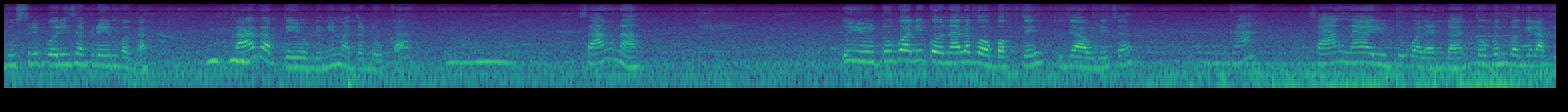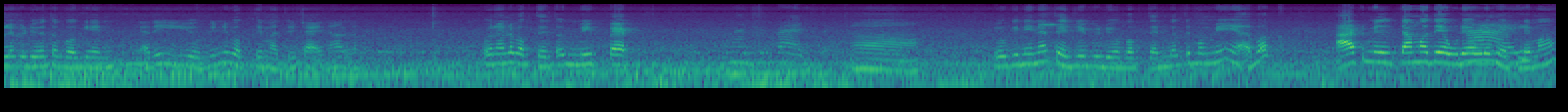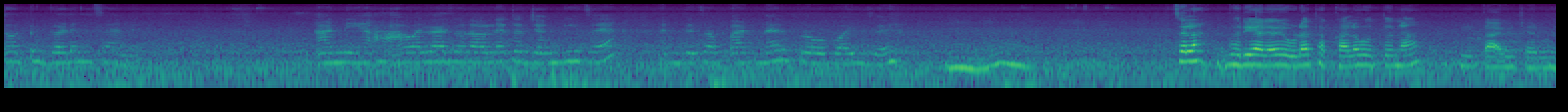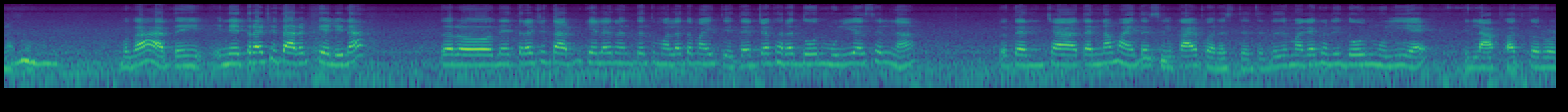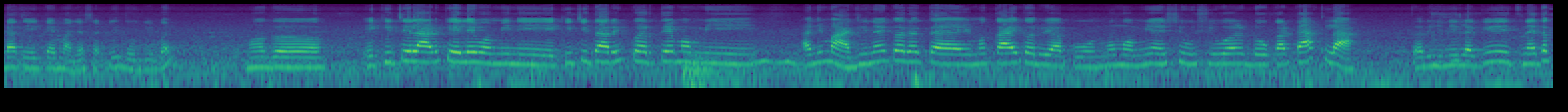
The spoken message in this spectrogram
दुसरी पोरीचा प्रेम बघा. काय दाबते योगिनी माझं डोका? सांग ना. तू यूट्यूब वाली कोणाला बघते? तुझ्या आवडीचं? सांग ना यूट्यूबवाल्यांना तो पण बघेल आपले व्हिडिओ तर बघेन. अरे योगिनी बघते माझे चॅनल कोणाला बघते तर मी पॅप हां. योगिनी ना त्याचे व्हिडिओ बघते. आणि बोलते मम्मी बघ आठ मिनिटामध्ये एवढे एवढे भेटले मग. आणि हा वाला जो लावला तो जंगीज आहे. आणि त्याचा पार्टनर प्रो बॉईज आहे चला घरी आल्यावर एवढा थकाला होतो ना की काय विचारू नका. बघा आता नेत्राची तारीफ केली ना? तर नेत्राची तारीफ केल्यानंतर तुम्हाला तर माहिती आहे त्यांच्या घरात दोन मुली असेल ना तर त्यांच्या त्यांना माहीत असेल काय परिस्थिती तर माझ्या घरी दोन मुली आहे ते लाखात करोडात एक आहे माझ्यासाठी दोघी पण. मग एकीचे लाड केले मम्मीने एकीची तारीफ करते मम्मी. आणि माझी नाही करत आहे मग काय करूया आपण? मग मम्मी अशी उशीवर डोका टाकला तर हिने लगेच नाही तर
